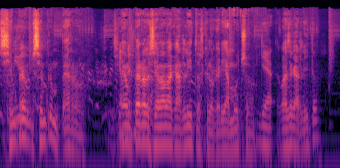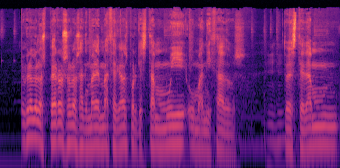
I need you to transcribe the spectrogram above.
Siempre, siempre un perro. Era un perro que se llamaba Carlitos, que lo quería mucho. ¿Te acuerdas de Carlitos? Yo creo que los perros son los animales más cercanos porque están muy humanizados. Entonces te dan... un-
